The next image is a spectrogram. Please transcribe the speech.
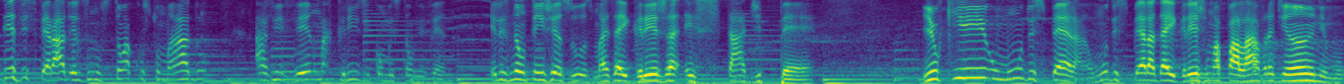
desesperadas, eles não estão acostumados a viver numa crise como estão vivendo. Eles não têm Jesus, mas a igreja está de pé. E o que o mundo espera? O mundo espera da igreja uma palavra de ânimo,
